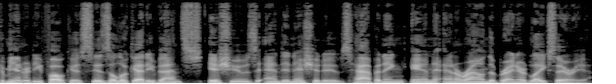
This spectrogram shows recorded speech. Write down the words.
Community Focus is a look at events, issues, and initiatives happening in and around the Brainerd Lakes area.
